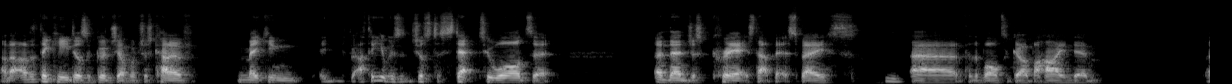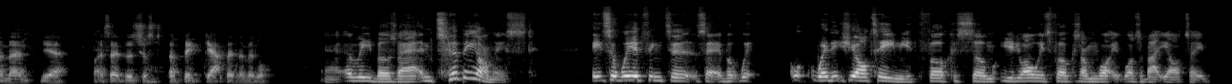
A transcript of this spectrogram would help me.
and I I think he does a good job of just kind of making. I think it was just a step towards it, and then just creates that bit of space Hmm. uh, for the ball to go behind him, and then yeah, like I said, there's just a big gap in the middle. Yeah, Aribo's there, and to be honest, it's a weird thing to say, but we, when it's your team, you focus some. You always focus on what it was about your team.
